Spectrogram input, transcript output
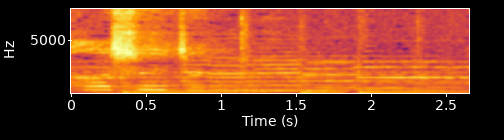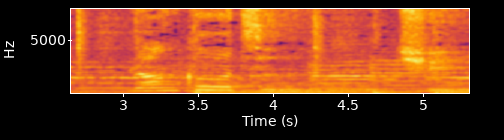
它是真，让各自去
